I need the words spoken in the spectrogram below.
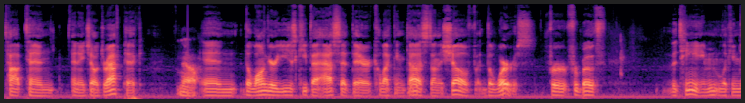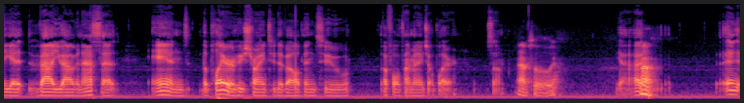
top ten NHL draft pick. No, And the longer you just keep that asset there collecting dust on the shelf, the worse for for both the team looking to get value out of an asset and the player who's trying to develop into a full time NHL player. So Absolutely. yeah, I, Huh. and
